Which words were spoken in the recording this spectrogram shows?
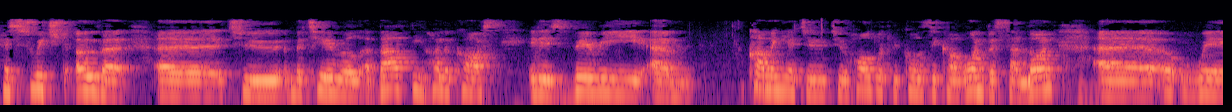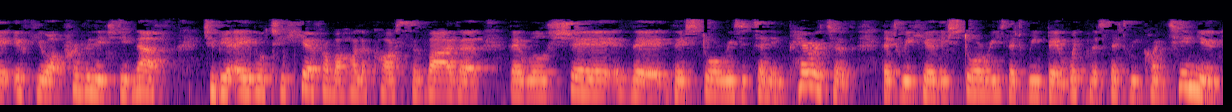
has switched over uh, to material about the Holocaust. It is very um, coming here to, to hold what we call Zikaron Basalon, uh, where if you are privileged enough to be able to hear from a Holocaust survivor. They will share their, their stories. It's an imperative that we hear these stories, that we bear witness, that we continue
